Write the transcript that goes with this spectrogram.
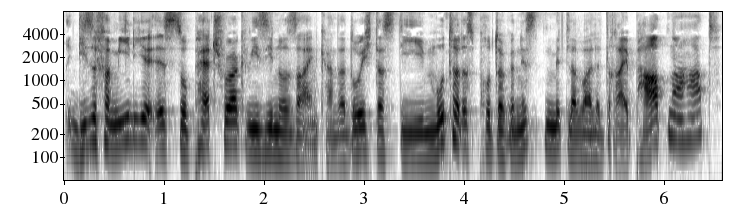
diese Familie ist so Patchwork, wie sie nur sein kann. Dadurch, dass die Mutter des Protagonisten mittlerweile drei Partner hat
